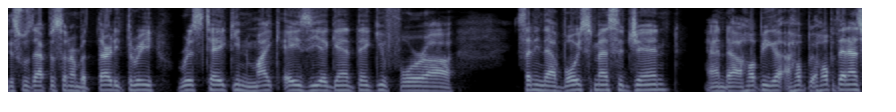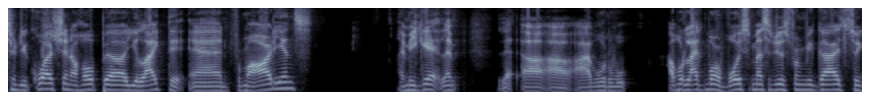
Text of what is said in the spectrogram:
This was episode number 33, risk taking. Mike AZ again. Thank you for uh, sending that voice message in. And I uh, hope you I hope hope that answered your question. I hope uh, you liked it. And for my audience, let me get let, let uh, uh, I would I would like more voice messages from you guys so,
